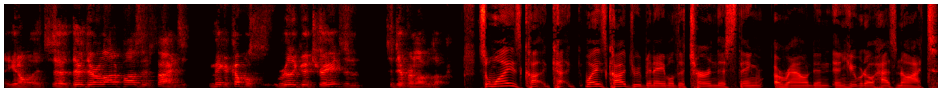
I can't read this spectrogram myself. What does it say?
You know, it's uh, there. There are a lot of positive signs. You make a couple really good trades, and it's a different look. So why is why has Kadri been able to turn this thing around, and and Huberdeau has not?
